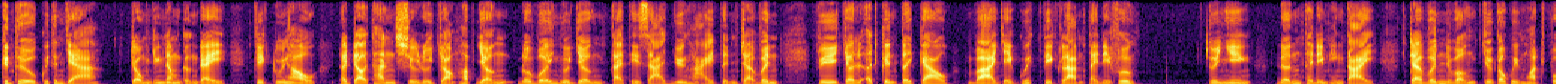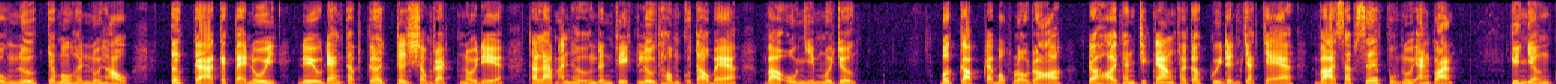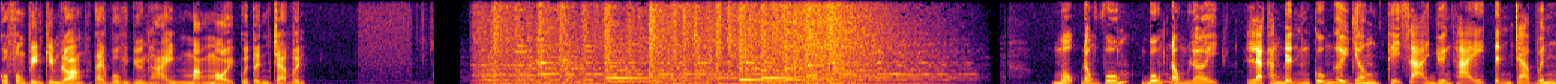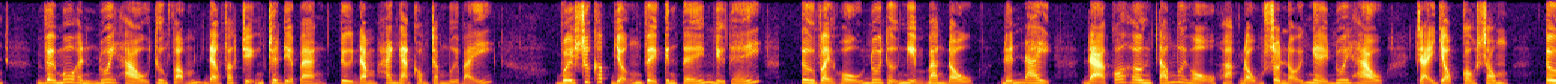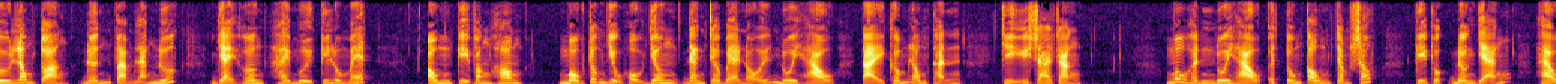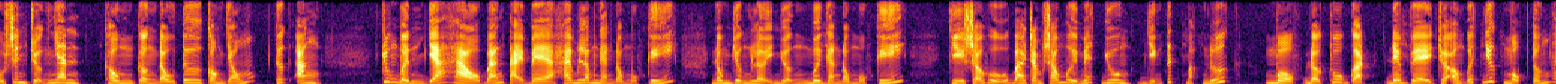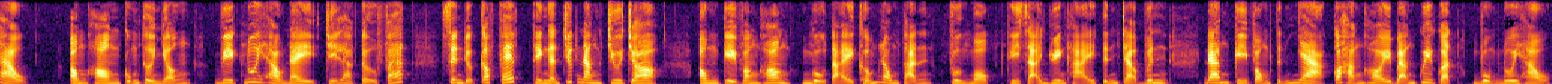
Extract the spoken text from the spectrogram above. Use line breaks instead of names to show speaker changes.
Kính thưa quý thính giả, trong những năm gần đây, việc nuôi hầu đã trở thành sự lựa chọn hấp dẫn đối với người dân tại thị xã Duyên Hải, tỉnh Trà Vinh vì cho lợi ích kinh tế cao và giải quyết việc làm tại địa phương. Tuy nhiên, đến thời điểm hiện tại, Trà Vinh vẫn chưa có quy hoạch vùng nước cho mô hình nuôi hầu. Tất cả các bè nuôi đều đang tập kết trên sông rạch nội địa đã làm ảnh hưởng đến việc lưu thông của tàu bè và ô nhiễm môi trường. Bất cập đã bộc lộ rõ, đòi hỏi ngành chức năng phải có quy định chặt chẽ và sắp xếp vùng nuôi an toàn. Ghi nhận của phóng viên Kim Loan tại vùng Duyên Hải mặn mòi của tỉnh Trà Vinh.
Một đồng vốn, bốn đồng lời là khẳng định của người dân thị xã Duyên Hải, tỉnh Trà Vinh về mô hình nuôi hào thương phẩm đang phát triển trên địa bàn từ năm 2017. Với sức hấp dẫn về kinh tế như thế, từ vài hộ nuôi thử nghiệm ban đầu, đến nay đã có hơn 80 hộ hoạt động sôi nổi nghề nuôi hào trải dọc con sông từ Long Toàn đến Vàm Láng Nước, dài hơn 20 km. Ông Kỳ Văn Hon, một trong nhiều hộ dân đang treo bè nổi nuôi hào tại khóm Long Thạnh, chỉ ra rằng mô hình nuôi hào ít tốn công chăm sóc, kỹ thuật đơn giản, hào sinh trưởng nhanh, không cần đầu tư con giống, thức ăn. Trung bình giá hào bán tại bè 25.000 đồng một ký, nông dân lợi nhuận 10.000 đồng một ký, chỉ sở hữu 360 mét vuông diện tích mặt nước. Một đợt thu hoạch đem về cho ông ít nhất một tấn hào. Ông Hon cũng thừa nhận việc nuôi hào này chỉ là tự phát, xin được cấp phép thì ngành chức năng chưa cho. Ông Kỳ Văn Hon, ngụ tại khóm Long Thạnh, phường 1, thị xã Duyên Hải, tỉnh Trà Vinh, đang kỳ vọng tỉnh nhà có hẳn hoi bản quy hoạch vùng nuôi hào.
